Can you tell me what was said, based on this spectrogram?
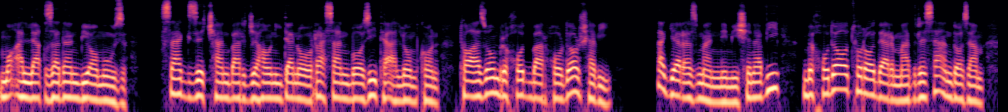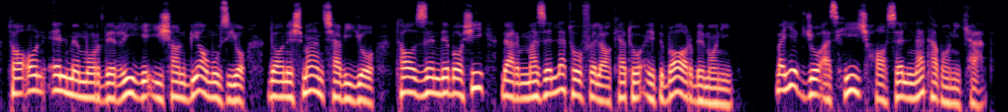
معلق زدن بیاموز سگز چند بر جهانیدن و رسن بازی تعلم کن تا از عمر خود برخوردار شوی اگر از من نمیشنوی به خدا تو را در مدرسه اندازم تا آن علم مرد ریگ ایشان بیاموزی و دانشمند شوی و تا زنده باشی در مزلت و فلاکت و ادبار بمانی و یک جو از هیچ حاصل نتوانی کرد.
